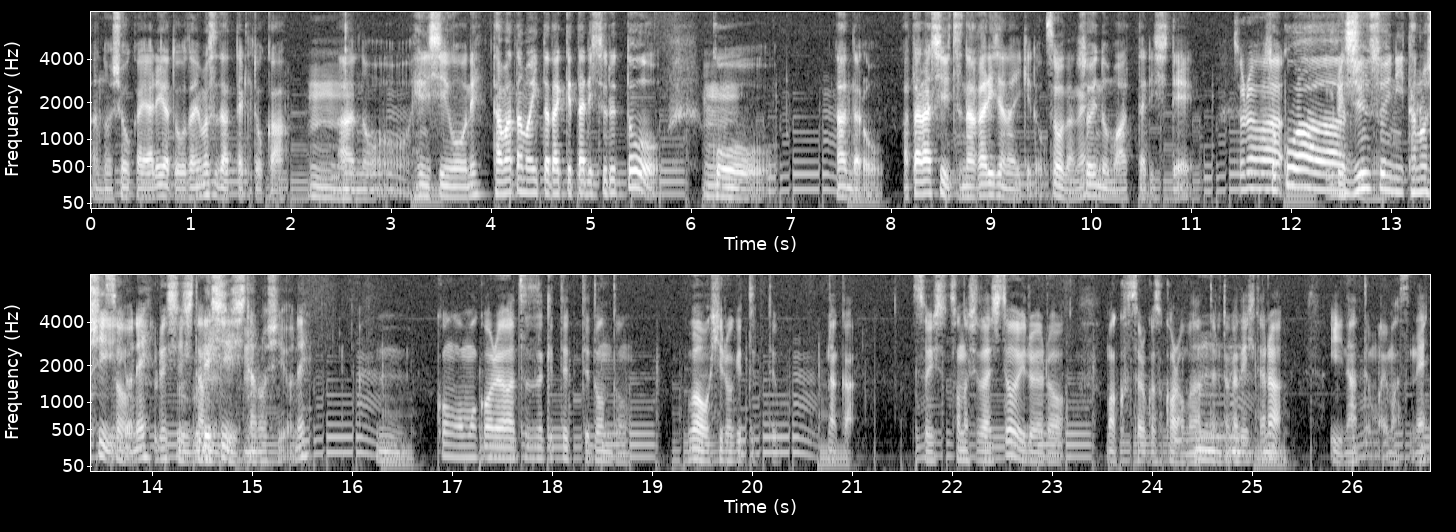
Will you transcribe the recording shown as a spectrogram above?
あの紹介ありがとうございますだったりとか、うん。あの返信をねたまたまいただけたりすると、うん。こうなんだろう新しいつながりじゃないけどそうだね。いうのもあったりしてそれはそこは純粋に楽しいよね。そう嬉しいしうん。楽しい嬉し楽しいよね。うん。今後もこれは続けてってどんどん輪を広げてってなんかそういう人その人たちといろいろまあそれこそコラボだったりとかできたらいいなって思いますね。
